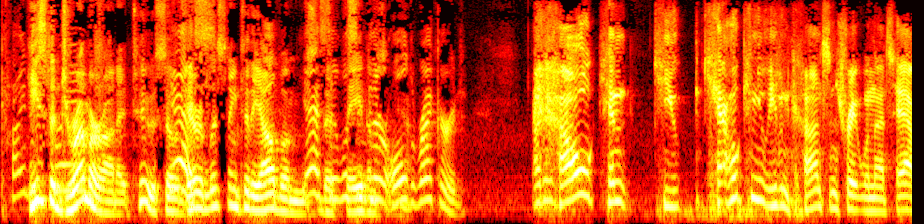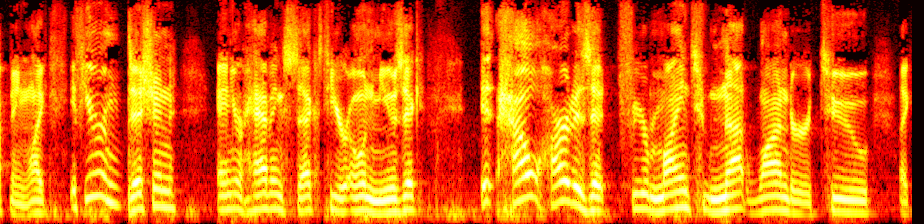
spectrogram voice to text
Kind He's the drummer on it too, so Yes. they're listening to the albums. Yes, that they're listening they to their themselves- old record. I mean, how can you how can you even concentrate when that's happening? Like if you're a musician and you're having sex to your own music, it, how hard is it for your mind to not wander to like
